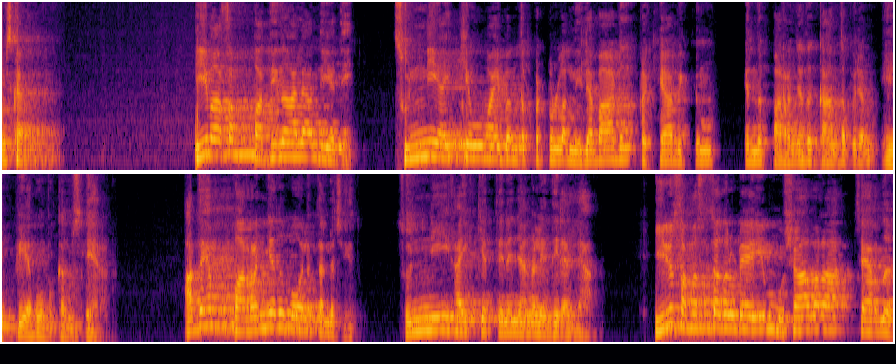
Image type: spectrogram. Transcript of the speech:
നമസ്കാരം. ഈ മാസം പതിനാലാം തീയതി സുന്നി ഐക്യവുമായി ബന്ധപ്പെട്ടുള്ള നിലപാട് പ്രഖ്യാപിക്കും എന്ന് പറഞ്ഞത് കാന്തപുരം എ പി അബൂബക്കർ മുസ്ലിയാരാണ്. അദ്ദേഹം പറഞ്ഞതുപോലെ തന്നെ ചെയ്തു. സുന്നി ഐക്യത്തിന് ഞങ്ങൾ എതിരല്ല. ഇരു സമസ്തകളുടെയും മുഷാവറ ചേർന്ന്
